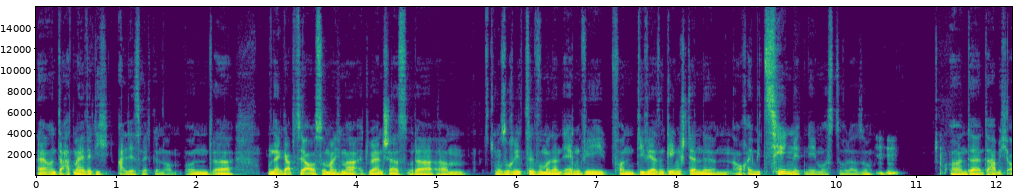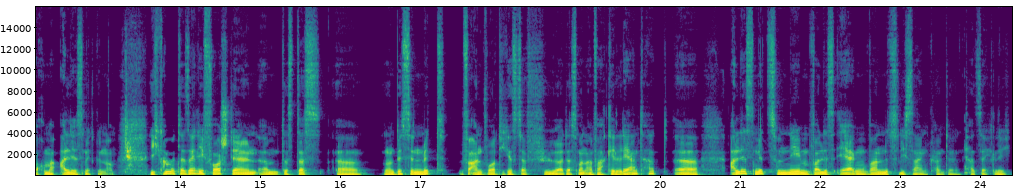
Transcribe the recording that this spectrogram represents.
Äh, und da hat man ja wirklich alles mitgenommen. Und, äh, und dann gab es ja auch so manchmal Adventures oder ähm, so Rätsel, wo man dann irgendwie von diversen Gegenständen auch irgendwie zehn mitnehmen musste oder so. Mhm. Und äh, da habe ich auch immer alles mitgenommen. Ich kann mir tatsächlich vorstellen, ähm, dass das äh, so ein bisschen mitverantwortlich ist dafür, dass man einfach gelernt hat, äh, alles mitzunehmen, weil es irgendwann nützlich sein könnte, tatsächlich.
